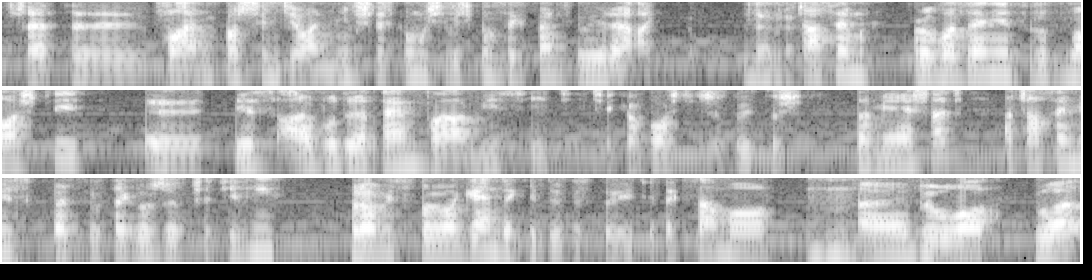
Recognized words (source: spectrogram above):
przed e, wam, waszym działaniem. Nie wszystko musi być konsekwencją i reakcją. Dobra. Czasem prowadzenie trudności y, jest albo dla tempa misji i ciekawości, żeby coś zamieszać, a czasem jest kwestią tego, że przeciwnik robić swoją agendę, kiedy wy stoicie. Tak samo Mhm. e, było, była,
